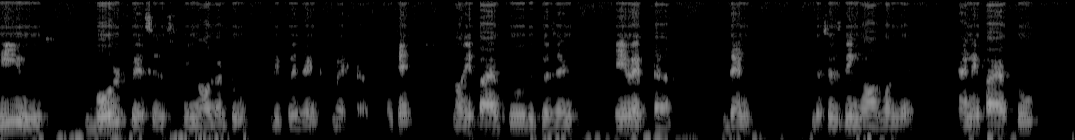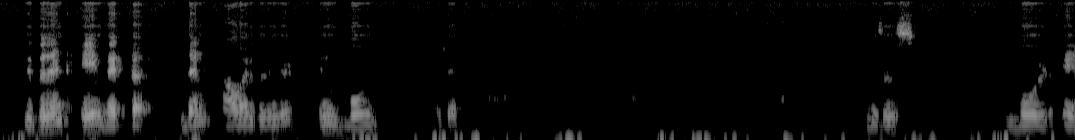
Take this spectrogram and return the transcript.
We use bold faces in order to represent vectors okay? Now if I have to represent a vector then this is the normal way. And if I have to represent a vector then how I represent it? In bold okay? This is bold A.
